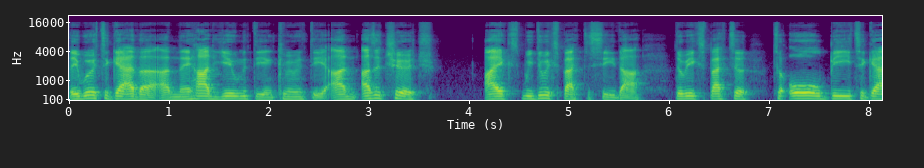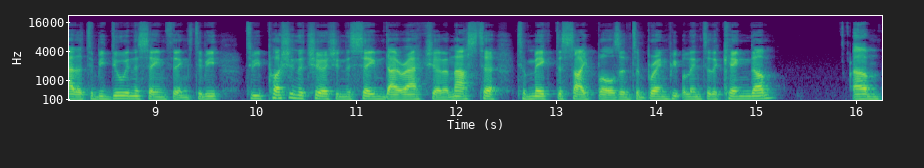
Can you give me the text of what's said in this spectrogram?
they were together and they had unity and community. And as a church, I we do expect to see that. That we expect to to all be together, to be doing the same things, to be to be pushing the church in the same direction, and that's to to make disciples and to bring people into the kingdom. Um,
